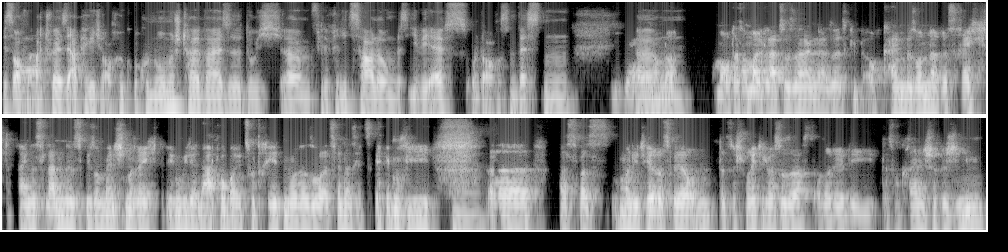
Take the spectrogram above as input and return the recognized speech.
ist auch ja. aktuell sehr abhängig, auch ökonomisch teilweise durch ähm, viele Kreditzahlungen des IWFs und auch aus dem Westen. Ja, um auch das auch mal klar zu sagen, also es gibt auch kein besonderes Recht eines Landes, wie so ein Menschenrecht, irgendwie der NATO beizutreten oder so, als wenn das jetzt irgendwie mhm. äh, was, was Humanitäres wäre. Und das ist schon richtig, was du sagst. Also die, die, das ukrainische Regime,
